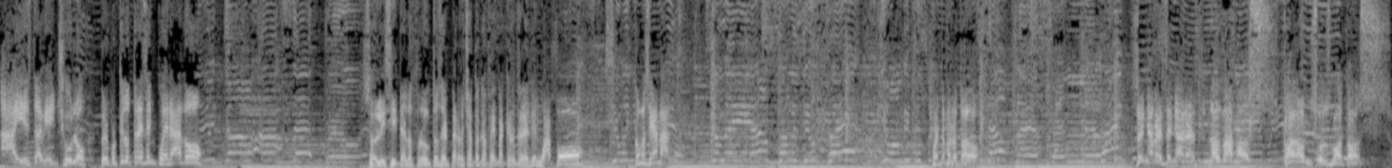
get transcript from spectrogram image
Ay, está bien chulo. ¿Pero por qué lo traes encuerado? Solicita los productos del perro chato café para que lo traigas bien guapo. ¿Cómo se llama? Cuéntamelo todo. Señores, señores, nos vamos con sus votos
